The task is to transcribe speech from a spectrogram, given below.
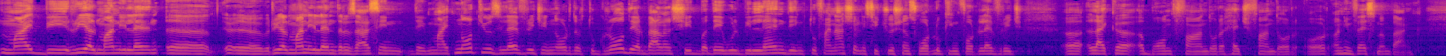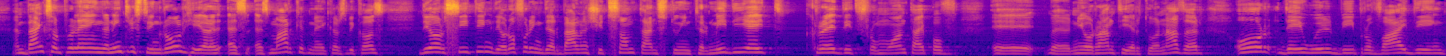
might be real money, uh, uh, real money lenders, as in they might not use leverage in order to grow their balance sheet, but they will be lending to financial institutions who are looking for leverage, uh, like a, a, bond fund or a hedge fund or, or, an investment bank. And banks are playing an interesting role here as, as market makers because they are sitting, they are offering their balance sheet sometimes to intermediate credit from one type of uh, uh, neo-rentier to another, or they will be providing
